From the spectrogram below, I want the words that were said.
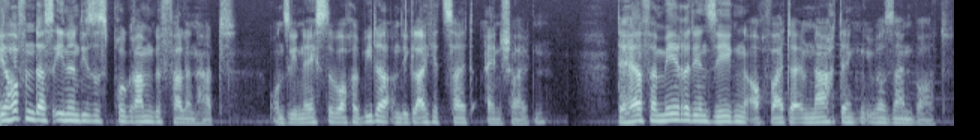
Wir hoffen, dass Ihnen dieses Programm gefallen hat und Sie nächste Woche wieder um die gleiche Zeit einschalten. Der Herr vermehre den Segen auch weiter im Nachdenken über sein Wort.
